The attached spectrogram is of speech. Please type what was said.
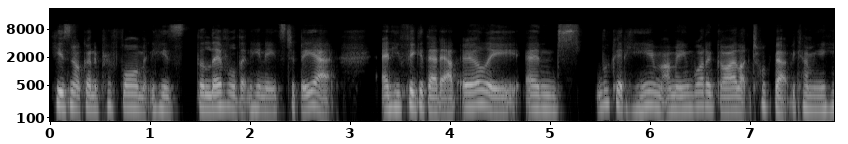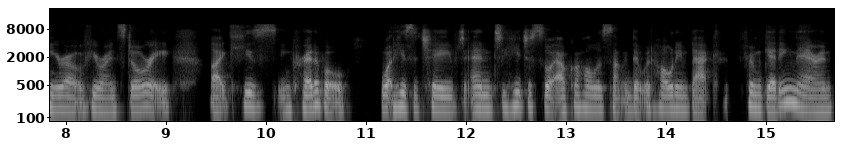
he's not going to perform at his the level that he needs to be at. And he figured that out early. And look at him. I mean, what a guy, like talk about becoming a hero of your own story. Like he's incredible what he's achieved. And he just saw alcohol as something that would hold him back from getting there. And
